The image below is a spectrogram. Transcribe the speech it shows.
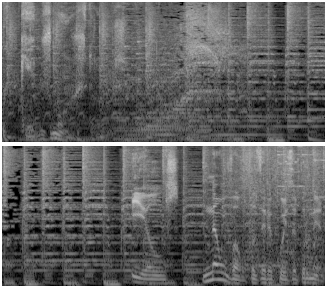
pequenos monstros. Eles não vão fazer a coisa por menos.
